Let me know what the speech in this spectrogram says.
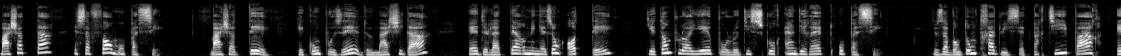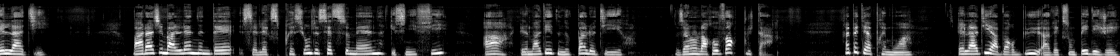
마셨다 est sa forme au passé. 마셨대 est composé de 마시다 et de la terminaison 어때 qui est employée pour le discours indirect au passé. Nous avons donc traduit cette partie par elle a dit. 말하지 말랬는데, c'est l'expression de cette semaine qui signifie Ah, elle m'a dit de ne pas le dire. Nous allons la revoir plus tard. Répétez après moi. Elle a dit avoir bu avec son PDG.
